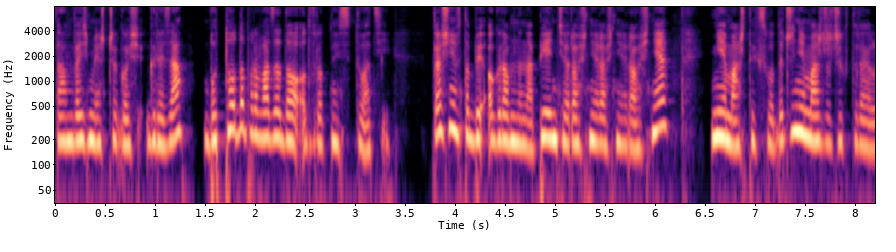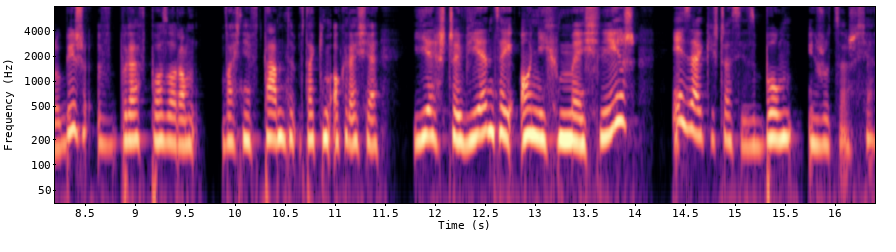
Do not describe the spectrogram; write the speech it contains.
tam weźmiesz czegoś gryza, bo to doprowadza do odwrotnej sytuacji. Rośnie w tobie ogromne napięcie, rośnie, rośnie, rośnie. Nie masz tych słodyczy, nie masz rzeczy, które lubisz. Wbrew pozorom, właśnie w, tamtym, w takim okresie jeszcze więcej o nich myślisz i za jakiś czas jest bum i rzucasz się.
